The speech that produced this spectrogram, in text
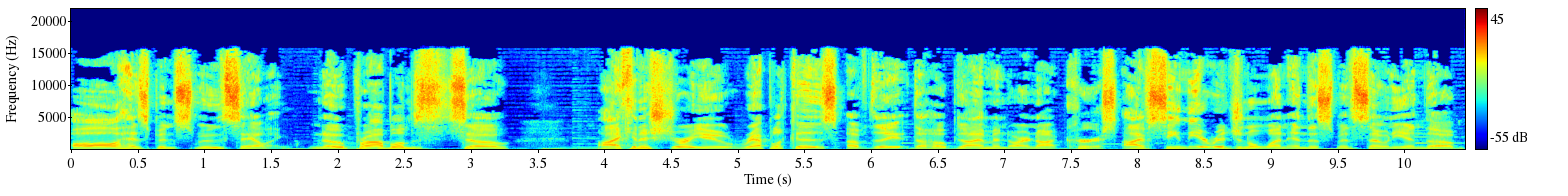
all has been smooth sailing. No problems. So I can assure you, replicas of the, the Hope Diamond are not cursed. I've seen the original one in the Smithsonian, though.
